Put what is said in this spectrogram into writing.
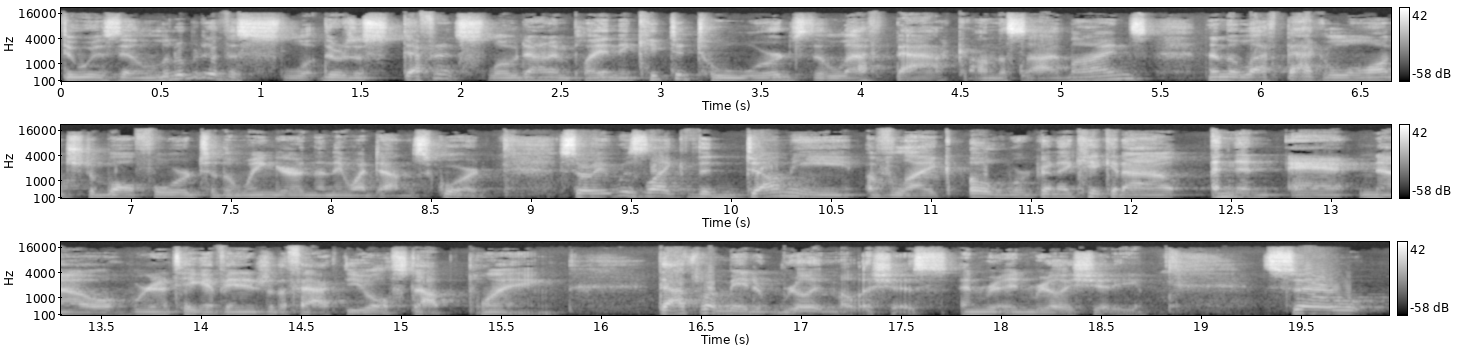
there was a little bit of a slow, there was a definite slowdown in play, and they kicked it towards the left back on the sidelines. Then the left back launched a ball forward to the winger, and then they went down and scored. So it was like the dummy of like, oh, we're gonna kick it out, and then eh, no, we're gonna take advantage of the fact that you all stopped playing. That's what made it really malicious and, and really shitty. So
